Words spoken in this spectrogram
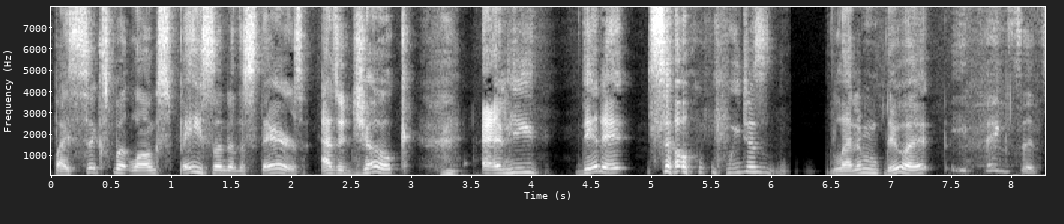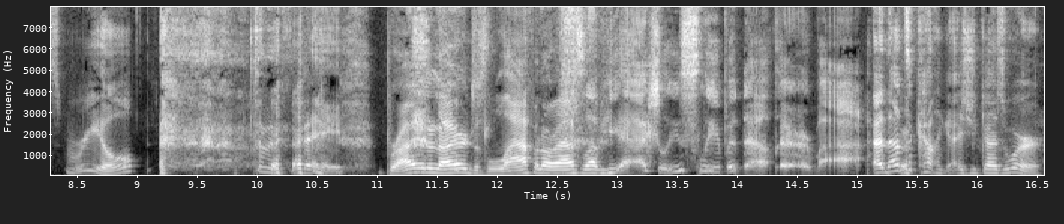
by six foot long space under the stairs." As a joke, and he did it. So we just let him do it. he thinks it's real to this day. Brian and I are just laughing our ass off. He actually is sleeping down there. Bah. And that's the kind of guys you guys were.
